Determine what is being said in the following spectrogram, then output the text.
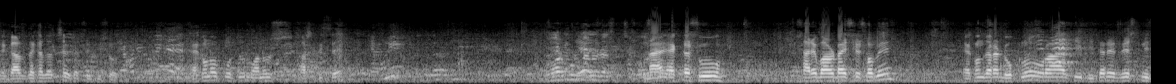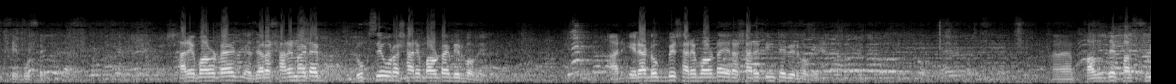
যে গাছ দেখা যাচ্ছে এটা স্মৃতিসৌধ। এখনও প্রচুর মানুষ আসতেছে। না একটা শো সাড়ে বারোটায় শেষ হবে। এখন যারা ঢুকলো ওরা আর কি ভিতরে রেস্ট নিচ্ছে বসে। সাড়ে বারোটায় যারা সাড়ে নয়টায় ঢুকছে ওরা সাড়ে বারোটায় বের হবে। আর এরা ঢুকবে সাড়ে বারোটায় এরা সাড়ে তিনটায় বের হবে। ফার্স্ট ডে ফার্স্ট শো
